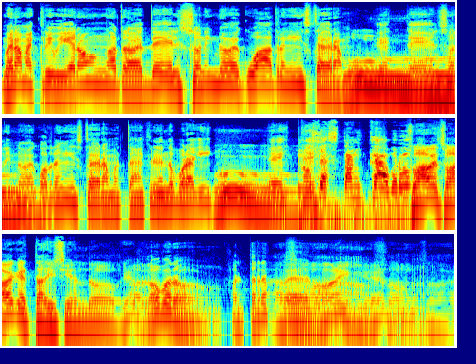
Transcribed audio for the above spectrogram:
Mira, me escribieron a través del Sonic 94 en Instagram. Uh. Este, el Sonic 94 en Instagram, me están escribiendo por aquí. uh, Este, No seas tan cabrón. suave, suave que está diciendo. No, pero falta ah, respeto. Sonic, no, suave.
